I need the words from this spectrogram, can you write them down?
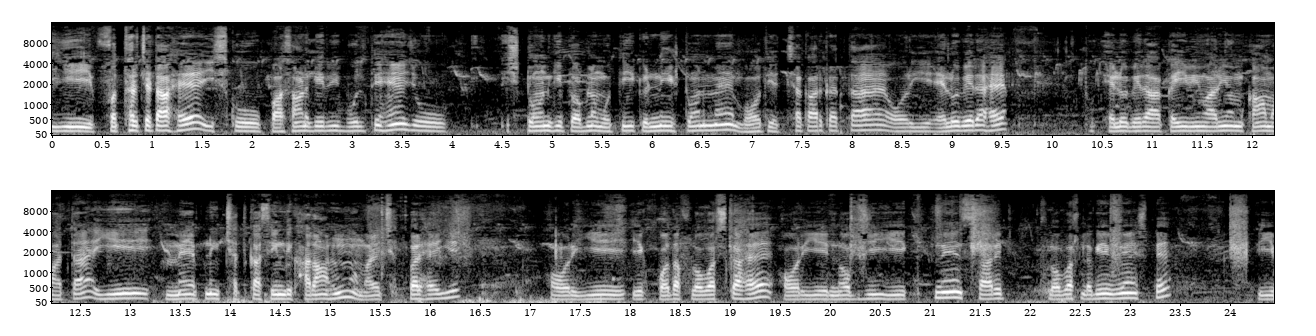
ये पत्थर चटा है। इसको पाषाण बेर भी बोलते हैं, जो स्टोन की प्रॉब्लम होती है किडनी स्टोन में, बहुत ही अच्छा कार्य करता है और ये एलोवेरा है। तो एलोवेरा कई बीमारियों में काम आता है। ये मैं अपनी छत का सीन दिखा रहा हूँ। हमारे छत पर है ये और ये एक पौधा फ्लावर्स का है और ये नोबजी ये कितने सारे फ्लावर्स लगे हुए हैं इस पे। ये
